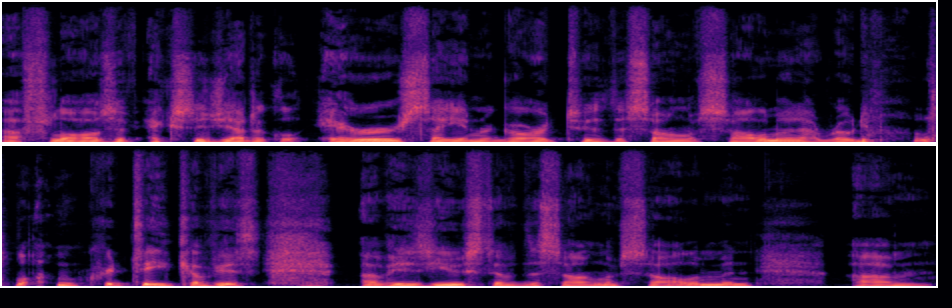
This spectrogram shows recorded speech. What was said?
uh, flaws of exegetical errors, say in regard to the Song of Solomon. I wrote him a long critique of his of his use of the Song of Solomon. Um,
